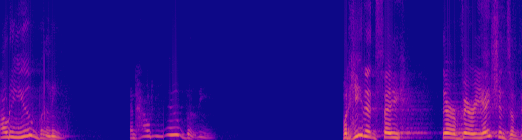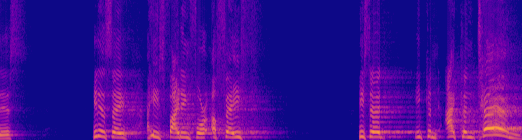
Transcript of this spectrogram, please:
How do you believe? And how do you believe? But he didn't say, there are variations of this. He didn't say he's fighting for a faith. He said, I contend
